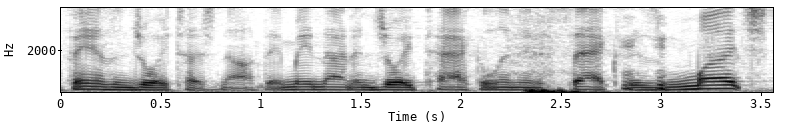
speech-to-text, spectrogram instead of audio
Fans enjoy touchdowns. They may not enjoy tackling and sacks as much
